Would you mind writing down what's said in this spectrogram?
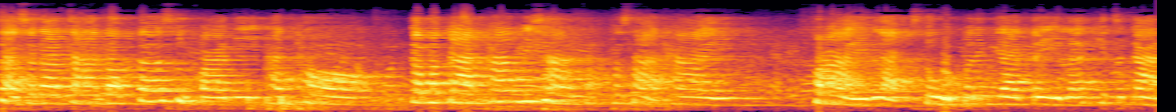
ศาสตราจารย์ ดร สุปานีพันทอง รรมการภาควิชาภาษาไทย ฝ่ายหลักสูตรปริญญาตรีและกิจการ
